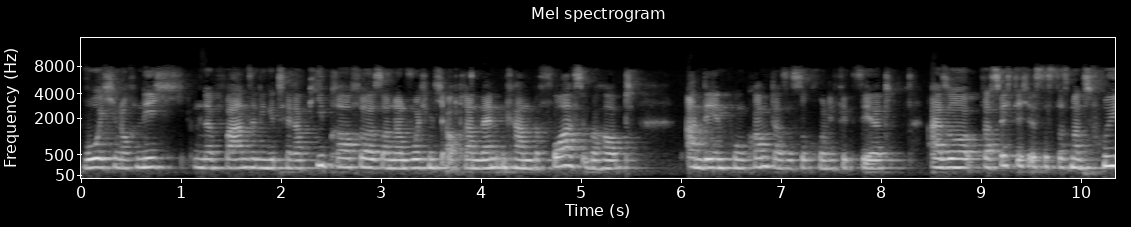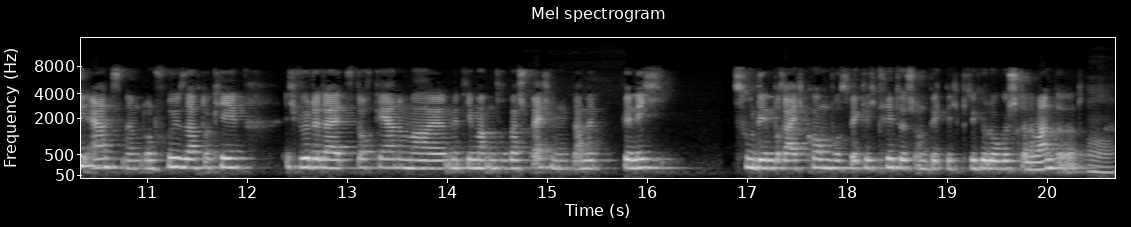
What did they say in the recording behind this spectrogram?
wo ich noch nicht eine wahnsinnige Therapie brauche, sondern wo ich mich auch dran wenden kann, bevor es überhaupt an den Punkt kommt, dass es so chronifiziert. Also was wichtig ist, ist, dass man es früh ernst nimmt und früh sagt, okay, ich würde da jetzt doch gerne mal mit jemandem drüber sprechen, damit wir nicht zu dem Bereich kommen, wo es wirklich kritisch und wirklich psychologisch relevant wird. Oh.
